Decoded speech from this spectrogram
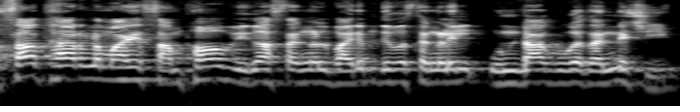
അസാധാരണമായ സംഭവ വികാസങ്ങൾ വരും ദിവസങ്ങളിൽ ഉണ്ടാകുക തന്നെ ചെയ്യും.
